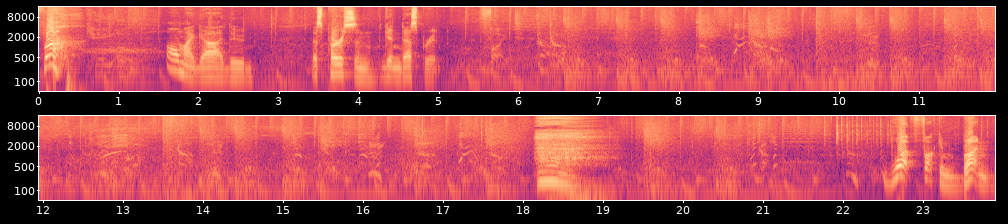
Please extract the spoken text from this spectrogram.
Fuck! Oh my god, dude. This person getting desperate. What fucking button?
